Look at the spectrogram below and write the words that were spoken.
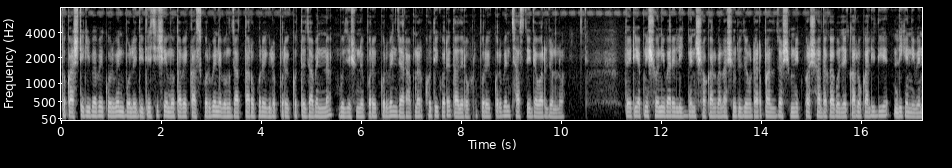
তো কাজটি কীভাবে করবেন বলে দিতেছি, সে মোতাবেক কাজ করবেন এবং যার তার উপর এগুলো প্রয়োগ করতে যাবেন না, বুঝে শুনে প্রয়োগ করবেন। যারা আপনার ক্ষতি করে, তাদের ওপর প্রয়োগ করবেন শাস্তি দেওয়ার জন্য। তো এটি আপনি শনিবারে লিখবেন, সকালবেলা সূর্য ওঠার পাঁচ দশ মিনিট পর সাদা কাগজে কালো কালি দিয়ে লিখে নেবেন।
